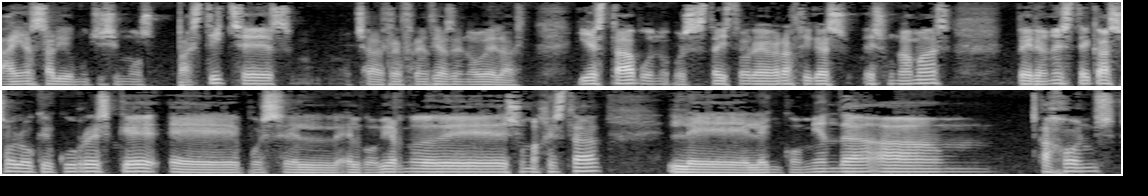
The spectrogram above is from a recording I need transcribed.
ahí han salido muchísimos pastiches, muchas referencias de novelas. Y esta, bueno, pues esta historia gráfica es, es una más, pero en este caso lo que ocurre es que, eh, pues el, el, gobierno de Su Majestad le, encomienda a, a, Holmes,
